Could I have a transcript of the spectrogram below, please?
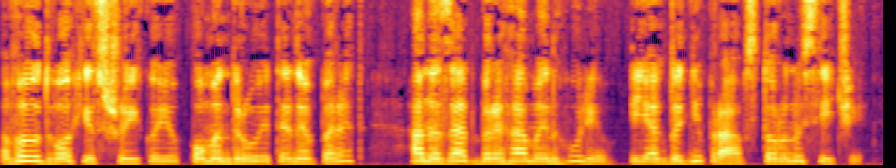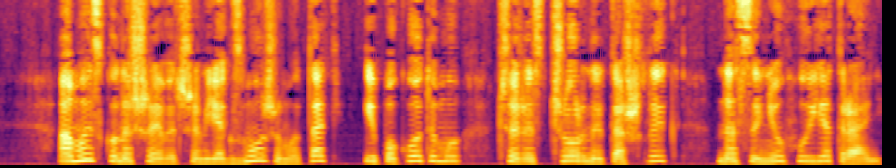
ви удвох із шийкою помандруєте не вперед, а назад берегами інгулів, як до Дніпра, в сторону Січі. А ми з Конашевичем, як зможемо, так і покотимо через чорний ташлик на синюху і ятрань,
